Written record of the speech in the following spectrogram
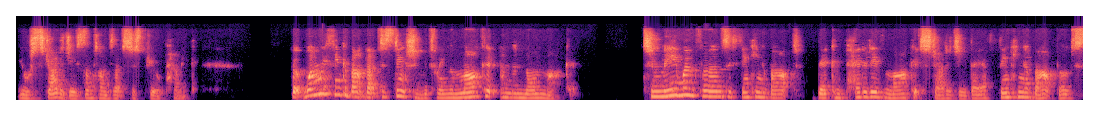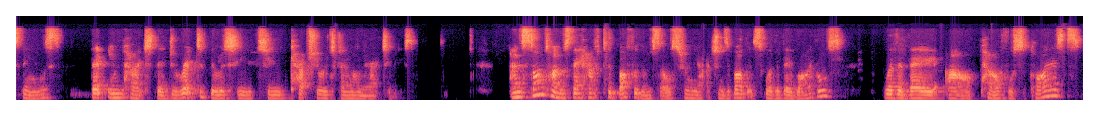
your strategy. Sometimes that's just pure panic. But when we think about that distinction between the market and the non market, to me, when firms are thinking about their competitive market strategy, they are thinking about those things that impact their direct ability to capture return on their activities. And sometimes they have to buffer themselves from the actions of others, whether they're rivals, whether they are powerful suppliers,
